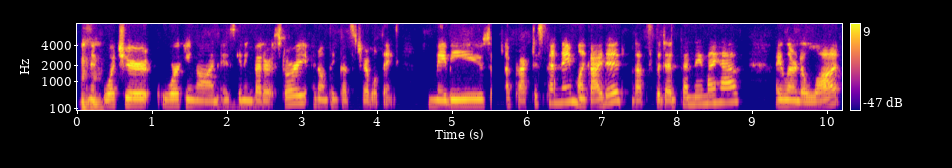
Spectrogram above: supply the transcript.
Mm-hmm. And if mm-hmm. what you're working on is getting better at story, I don't think that's a terrible thing. Maybe use a practice pen name like I did. That's the dead pen name I have. I learned a lot.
